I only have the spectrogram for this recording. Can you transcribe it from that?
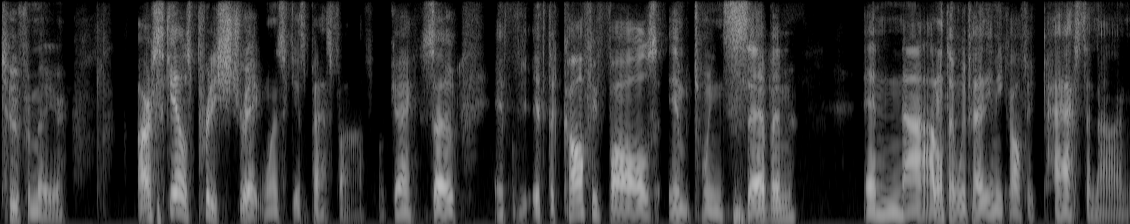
too familiar our scale is pretty strict once it gets past five okay so if if the coffee falls in between seven and nine i don't think we've had any coffee past a nine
